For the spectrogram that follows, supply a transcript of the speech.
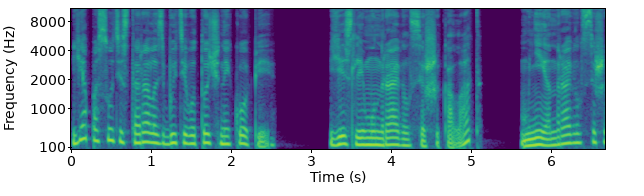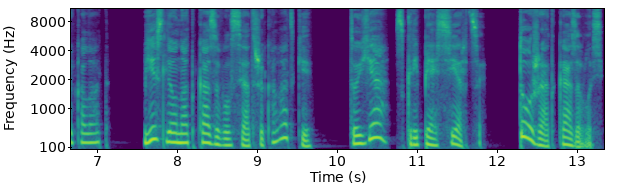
Я, по сути, старалась быть его точной копией. Если ему нравился шоколад, мне нравился шоколад. Если он отказывался от шоколадки, то я, скрипя сердце, тоже отказывалась.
